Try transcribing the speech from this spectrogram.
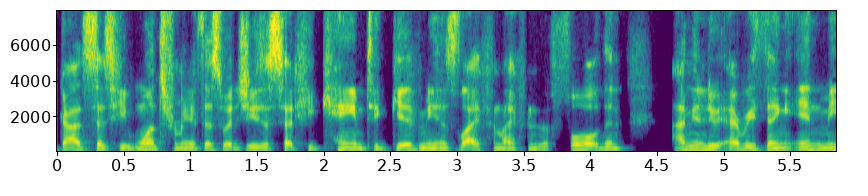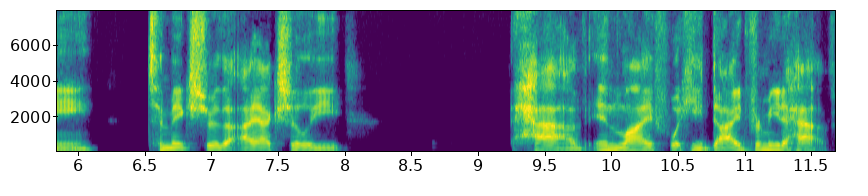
god says he wants for me if this is what jesus said he came to give me his life and life into the full then i'm going to do everything in me to make sure that i actually have in life what he died for me to have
